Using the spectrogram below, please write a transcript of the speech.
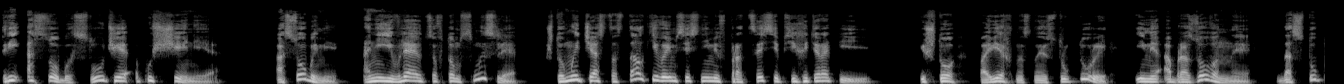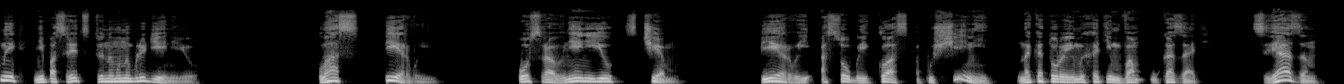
три особых случая опущения. Особыми они являются в том смысле, что мы часто сталкиваемся с ними в процессе психотерапии, и что поверхностные структуры, ими образованные, доступны непосредственному наблюдению. Класс первый. По сравнению с чем? Первый особый класс опущений, на которые мы хотим вам указать, связан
